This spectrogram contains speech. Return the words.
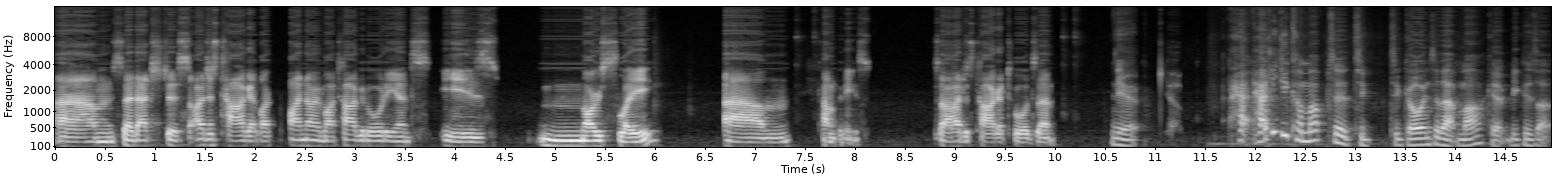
Um, so that's just I just target like I know my target audience is mostly um, companies, so I just target towards them. Yeah. Yep. How, how did you come up to, to, to go into that market? Because uh,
